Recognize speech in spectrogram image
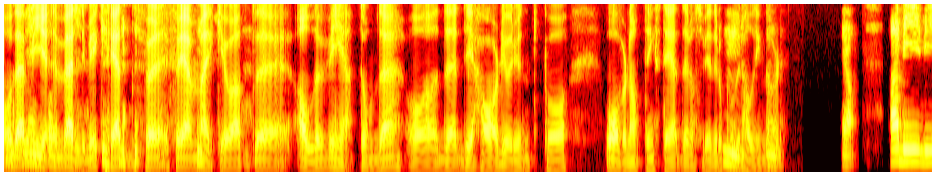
og det er mye, veldig mye kred, for, for, jeg merker jo at uh, alle vet om det, og det, de har det jo rundt på overnattingssteder osv. oppover mm. Hallingdal. Mm. Ja. Nei, vi, vi,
